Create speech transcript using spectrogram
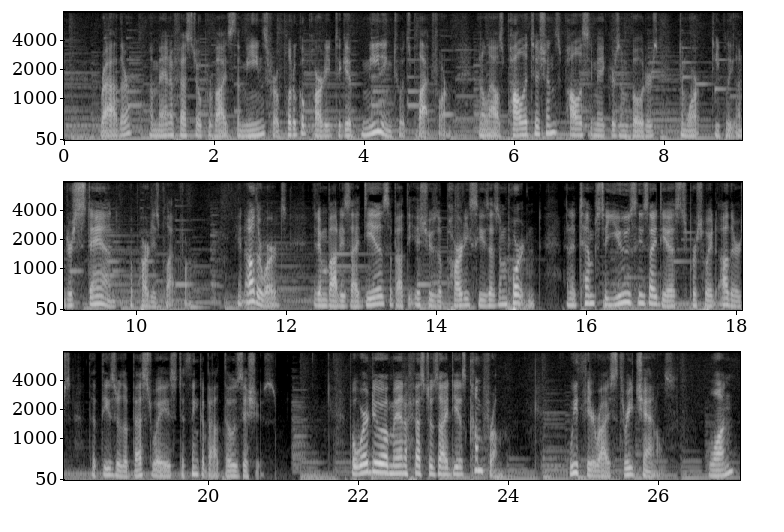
Rather, a manifesto provides the means for a political party to give meaning to its platform and allows politicians, policymakers, and voters to more deeply understand a party's platform. In other words, it embodies ideas about the issues a party sees as important and attempts to use these ideas to persuade others that these are the best ways to think about those issues. But where do a manifesto's ideas come from? We theorize three channels. One,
